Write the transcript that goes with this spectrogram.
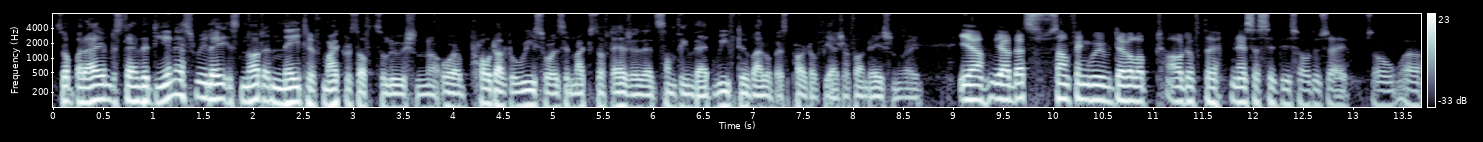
So, but I understand the DNS relay is not a native Microsoft solution or a product or resource in Microsoft Azure. That's something that we've developed as part of the Azure Foundation, right? Yeah, yeah, that's something we've developed out of the necessity, so to say. So uh,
